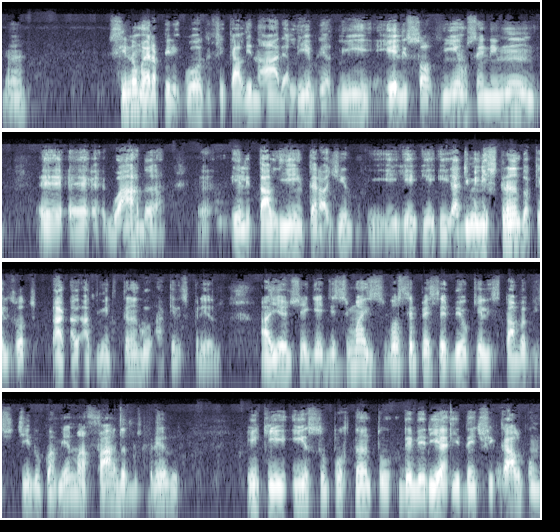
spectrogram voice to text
Né? Se não era perigoso ficar ali na área livre, ali, eles sozinhos, sem nenhum é, é, guarda, é, ele está ali interagindo e, e, e, administrando aqueles outros, administrando aqueles presos. Aí eu cheguei e disse, mas você percebeu que ele estava vestido com a mesma farda dos presos? E que isso, portanto, deveria identificá-lo como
